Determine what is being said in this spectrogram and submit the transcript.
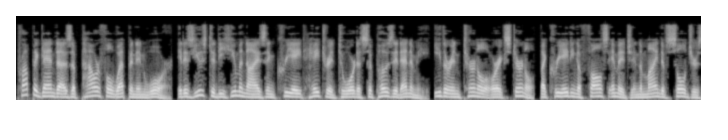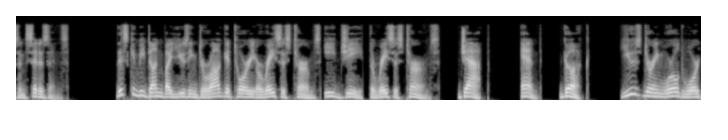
Propaganda is a powerful weapon in war, it is used to dehumanize and create hatred toward a supposed enemy, either internal or external, by creating a false image in the mind of soldiers and citizens. This can be done by using derogatory or racist terms e.g., the racist terms, Jap and Gook, Used during World War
